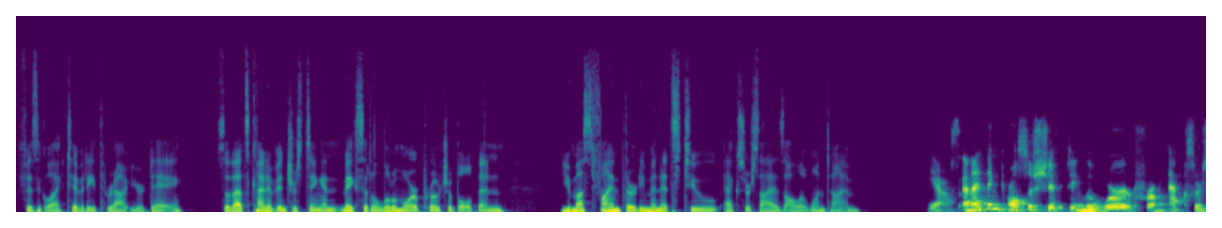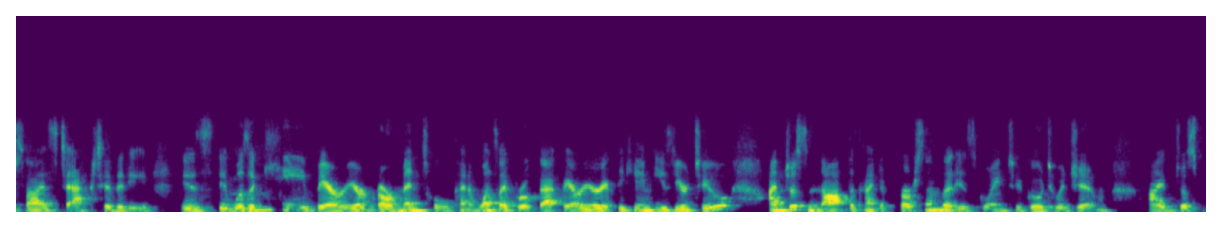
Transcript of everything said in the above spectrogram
physical activity throughout your day. So that's kind of interesting and makes it a little more approachable than you must find 30 minutes to exercise all at one time. Yes, and I think also shifting the word from exercise to activity is it was mm-hmm. a key barrier or mental kind of once I broke that barrier, it became easier too. I'm just not the kind of person that is going to go to a gym. I just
